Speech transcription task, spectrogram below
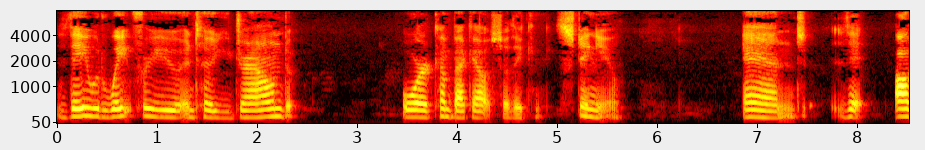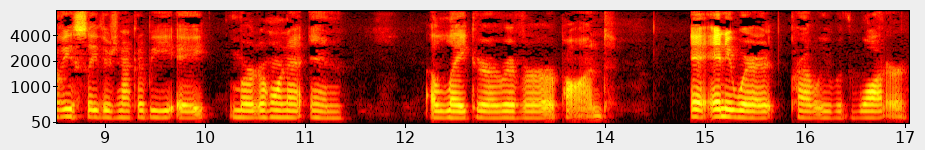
they would wait for you until you drowned or come back out so they can sting you. And that obviously there's not going to be a murder hornet in a lake or a river or a pond. A- anywhere probably with water.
